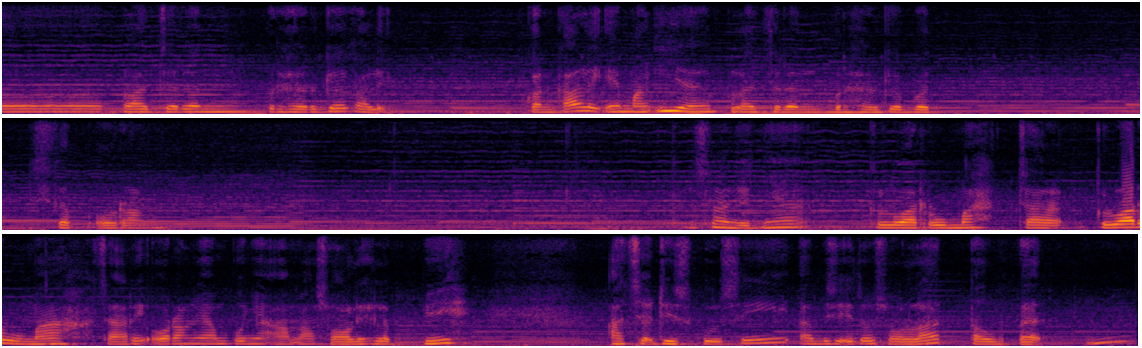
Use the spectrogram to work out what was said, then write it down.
uh, pelajaran berharga kali. Bukan kali, emang iya pelajaran berharga buat setiap orang terus selanjutnya keluar rumah keluar rumah cari orang yang punya amal soleh lebih ajak diskusi habis itu sholat taubat. Hmm.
